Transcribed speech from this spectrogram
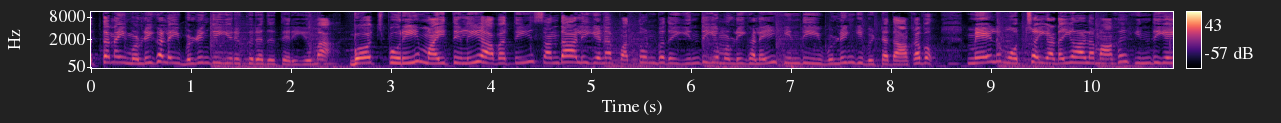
எத்தனை மொழிகளை விழுங்கி இருக்கிறது தெரியுமா? போஜ்புரி மைத்திலி அவதி சந்தாலி என பத்தொன்பது இந்திய மொழிகளை ஹிந்தி விழுங்கி விட்டதாகவும் மேலும் ஒற்றை அடையாளமாக ஹிந்தியை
